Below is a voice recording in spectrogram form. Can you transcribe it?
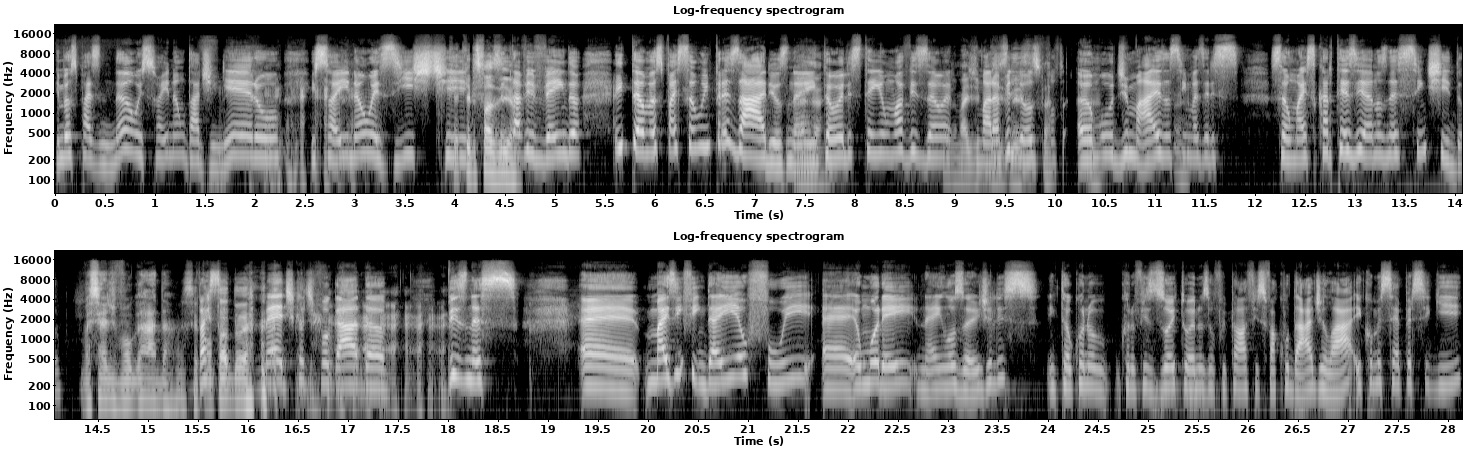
E meus pais, não, isso aí não dá dinheiro, isso aí não existe. O que que eles faziam? Você tá vivendo. Então, meus pais são empresários, né? Aham. Então, eles têm uma visão maravilhosa. tá? Amo demais, assim, mas eles são mais cartesianos nesse sentido. Vai ser advogada, vai ser Vai contadora. ser médica, advogada, business. É, mas enfim, daí eu fui, é, eu morei né, em Los Angeles. Então, quando eu, quando eu fiz 18 anos, eu fui para lá, fiz faculdade lá e comecei a perseguir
